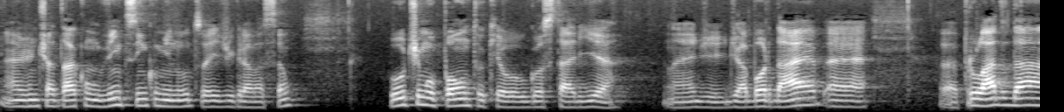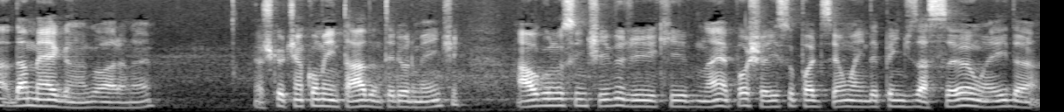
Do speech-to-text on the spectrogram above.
né, a gente já está com 25 minutos aí de gravação. O último ponto que eu gostaria né, de, de abordar é, é, é para o lado da, da Megan agora, né? acho que eu tinha comentado anteriormente algo no sentido de que, né, poxa, isso pode ser uma independização aí da,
